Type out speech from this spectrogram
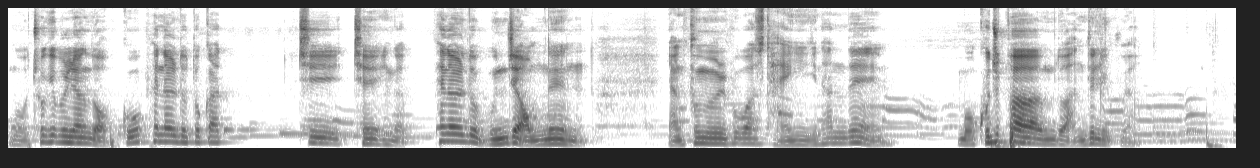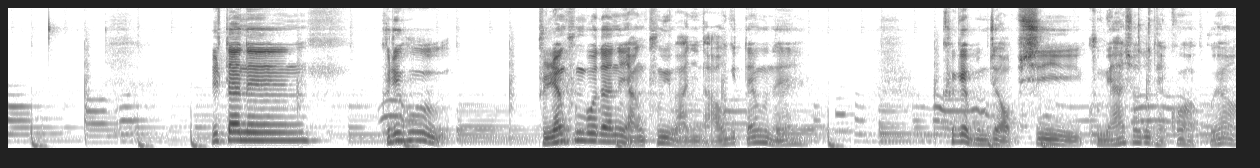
뭐 초기 불량도 없고 패널도 똑같이 제 그러니까 패널도 문제 없는 양품을 뽑아서 다행이긴 한데 뭐 고주파음도 안 들리고요. 일단은 그리고 불량품보다는 양품이 많이 나오기 때문에 크게 문제 없이 구매하셔도 될 것 같고요.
